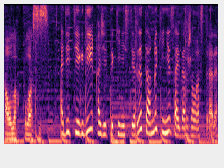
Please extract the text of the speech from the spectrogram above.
аулақ боласыз. Әдеттегідей қажетті кеңестерді таңғы кеңес айдары жалғастырады.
